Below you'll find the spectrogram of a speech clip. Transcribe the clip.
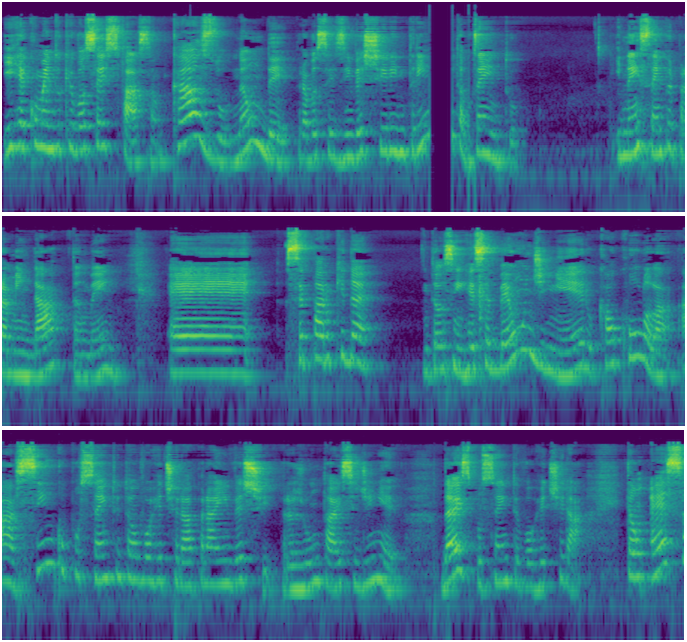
e recomendo que vocês façam. Caso não dê para vocês investirem 30%, e nem sempre para mim dá também, é, separa o que der. Então, assim, recebeu um dinheiro, calcula lá. Ah, 5% então eu vou retirar para investir, para juntar esse dinheiro. 10% eu vou retirar. Então, essa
